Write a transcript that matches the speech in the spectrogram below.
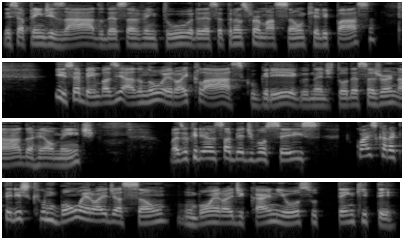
desse aprendizado, dessa aventura, dessa transformação que ele passa. E isso é bem baseado no herói clássico, grego, né? De toda essa jornada, realmente. Mas eu queria saber de vocês Quais características um bom herói de ação, um bom herói de carne e osso tem que ter?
